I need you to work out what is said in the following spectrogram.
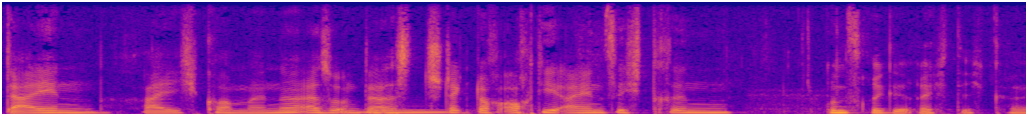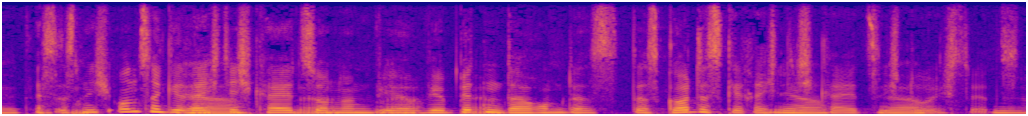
dein Reich komme. Ne? Also und da Mhm. ist, steckt doch auch die Einsicht drin, Unsere Gerechtigkeit. es ist nicht unsere Gerechtigkeit, ja, sondern wir, ja, wir bitten ja. darum, dass, dass Gottes Gerechtigkeit sich durchsetzt.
